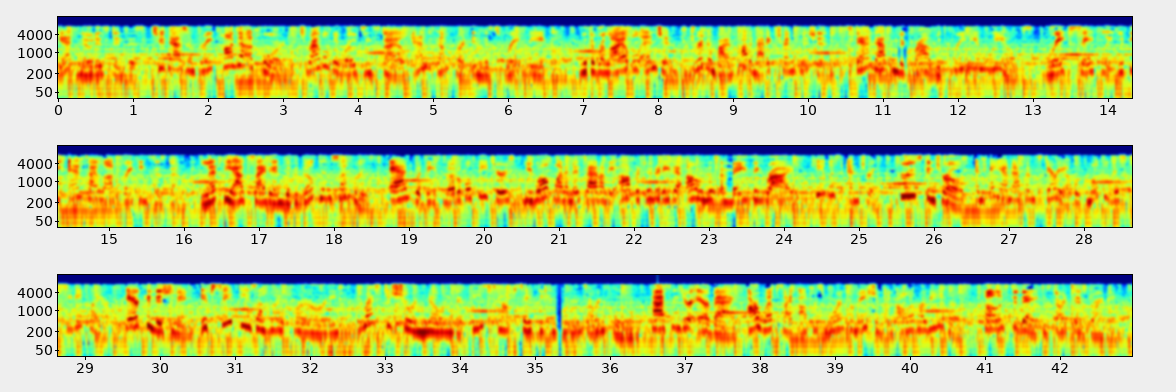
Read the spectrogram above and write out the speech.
noticed in this 2003 Honda Accord. Travel the roads in style and comfort in this great vehicle. With a reliable engine driven by an automatic transmission. Stand out from the crowd with premium wheels. Brake safely with the anti-lock braking system. Let the outside in with a built-in sunroof. And with these notable features, you won't want to miss out on the opportunity to own this amazing ride. Keyless entry, cruise control, an AM FM stereo with multi-disc CD player, air conditioning. If safety is a high priority, rest assured knowing that these top safety components are included. Passenger airbag. Our website offers more information on all of our vehicles. Call us today to start test driving.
